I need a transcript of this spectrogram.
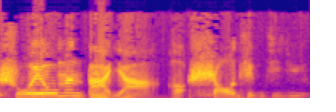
书友们，大家好，少听几句，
